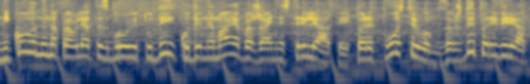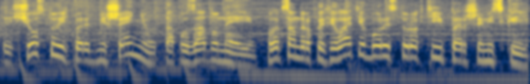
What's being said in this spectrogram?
ніколи не направляти зброю туди, куди немає бажання стріляти. Перед пострілом завжди перевіряти, що стоїть перед мішенню та позаду неї. Олександр Фефілатів, Борис Турохтій, перший міський.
